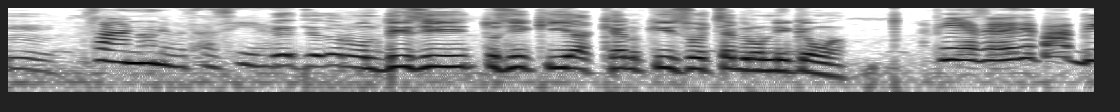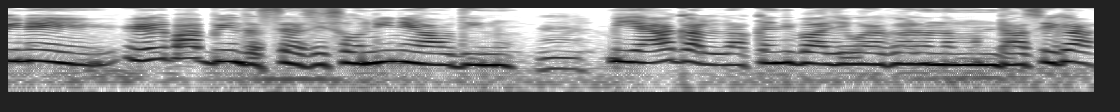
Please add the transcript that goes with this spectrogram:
ਹੂੰ। ਸਾਨੂੰ ਨਹੀਂ ਪਤਾ ਸੀ ਫਿਰ ਜਦੋਂ ਰੋਂਦੀ ਸੀ ਤੁਸੀਂ ਕੀ ਆਖਿਆ ਨੂੰ ਕੀ ਸੋਚਿਆ ਵੀ ਰੋਣੀ ਕਿਉਂ ਆ? ਫੇਰ ਇਹਦੇ ਭਾਬੀ ਨੇ ਇਹਦੇ ਭਾਬੀ ਨੇ ਦੱਸਿਆ ਸੀ ਸੋਨੀ ਨੇ ਆਪਦੀ ਨੂੰ। ਵੀ ਆਹ ਗੱਲ ਆ ਕਹਿੰਦੀ ਬਾਜੀ ਵਾਲਾ ਦਾ ਮੁੰਡਾ ਸੀਗਾ।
